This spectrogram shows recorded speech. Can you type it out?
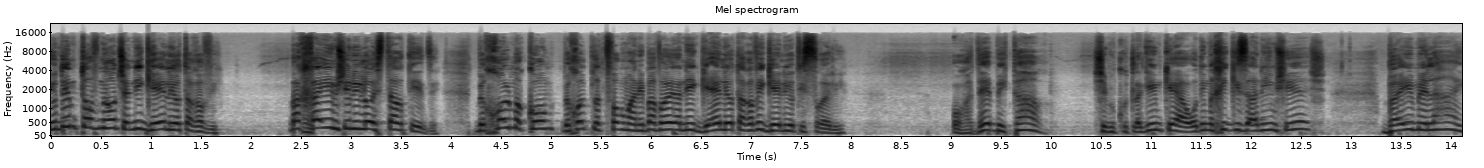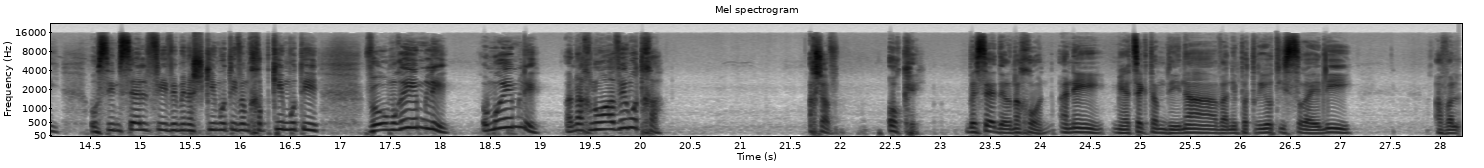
יודעים טוב מאוד שאני גאה להיות ערבי. בחיים שלי לא הסתרתי את זה. בכל מקום, בכל פלטפורמה אני בא ואומר, אני גאה להיות ערבי, גאה להיות ישראלי. אוהדי בית"ר, שמקוטלגים כאוהדים הכי גזעניים שיש, באים אליי, עושים סלפי ומנשקים אותי ומחבקים אותי, ואומרים לי, אומרים לי, אנחנו אוהבים אותך. עכשיו, אוקיי, בסדר, נכון, אני מייצג את המדינה ואני פטריוט ישראלי, אבל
